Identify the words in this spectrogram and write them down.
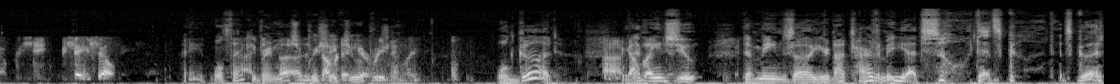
I appreciate appreciate your show. Hey, well, thank you very much. uh, I appreciate you. Appreciate. Well, good. Uh, God that means you. That means uh, you're not tired of me yet. So that's good. That's good.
